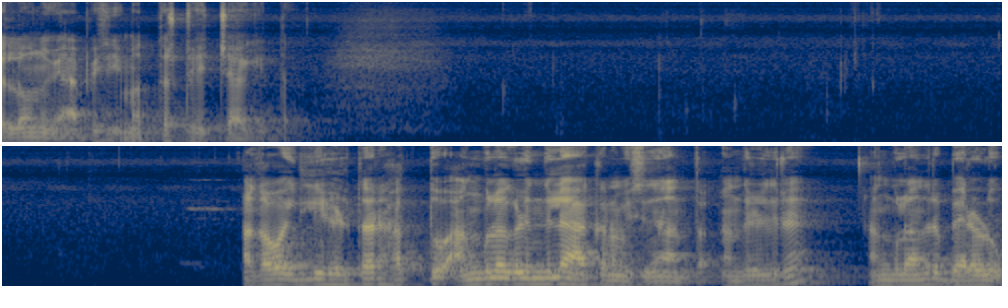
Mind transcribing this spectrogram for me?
ಎಲ್ಲವನ್ನು ವ್ಯಾಪಿಸಿ ಮತ್ತಷ್ಟು ಹೆಚ್ಚಾಗಿದ್ದ. ಅಥವಾ ಇಲ್ಲಿ ಹೇಳ್ತಾರೆ ಹತ್ತು ಅಂಗುಲಗಳಿಂದಲೇ ಆಕ್ರಮಿಸಿದ ಅಂತ. ಅಂತ ಹೇಳಿದರೆ ಅಂಗುಲ ಅಂದರೆ ಬೆರಳು.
